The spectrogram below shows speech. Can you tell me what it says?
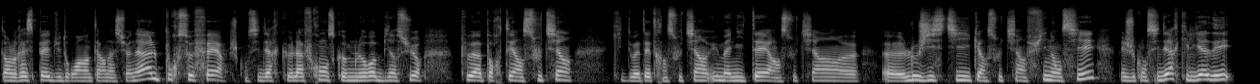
dans le respect du droit international. Pour ce faire, je considère que la France, comme l'Europe, bien sûr, peut apporter un soutien qui doit être un soutien humanitaire, un soutien logistique, un soutien financier, mais je considère qu'il y a des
